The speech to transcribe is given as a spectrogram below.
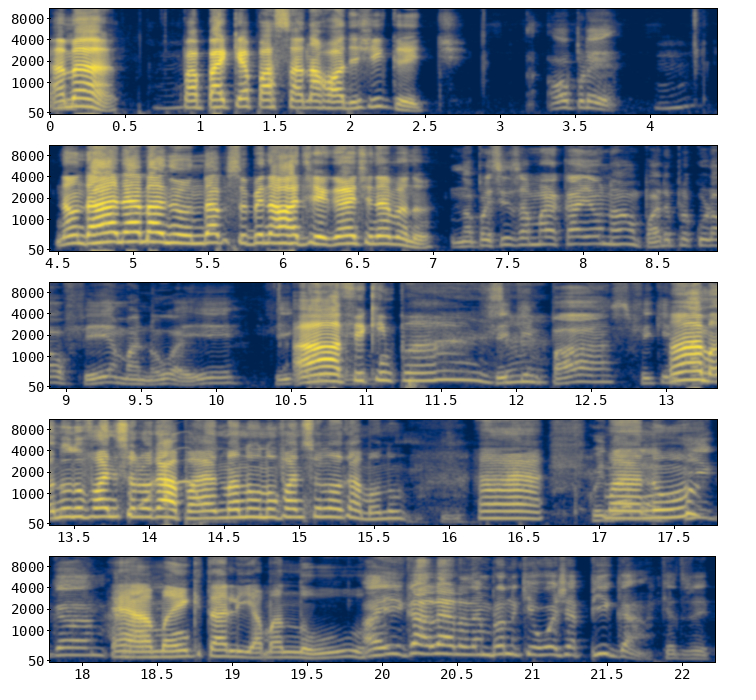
Ah, mãe, papai quer passar na roda gigante. Ô, Pre, Não dá, né, Manu? Não dá pra subir na roda gigante, né, Manu? não precisa marcar eu não. Pode procurar o Fê, a Manu aí. Fique, Ah, fica em paz. Fique em paz, fique em Ah, paz. Manu, não vai nesse lugar, pai. Manu, não vai nesse lugar, Manu. Ah, Cuidado Manu. piga. É a mãe que tá ali, a Manu. Aí, galera, lembrando que hoje é piga. Quer dizer,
